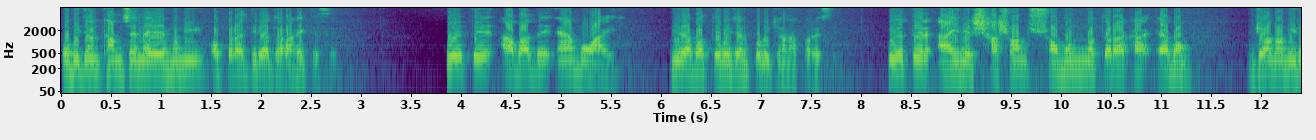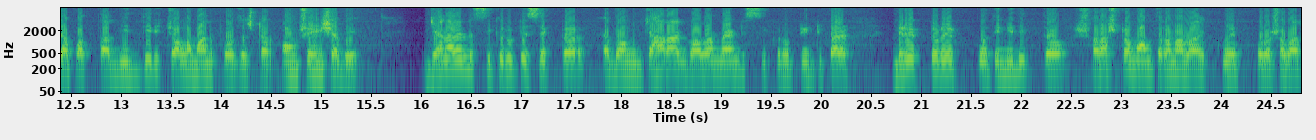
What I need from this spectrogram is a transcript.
অভিযান থামছে না, এমনই অপরাধীরা ধরা খাইতেছে। কুয়েতে আবাদে এমওআই, নিরাপত্তা অভিযান পরিচালনা করেছে। কুয়েতের আইনের শাসন সমুন্নত রাখা এবং জননিরাপত্তা বৃদ্ধির চলমান প্রচেষ্টার অংশ হিসাবে জেনারেল সিকিউরিটি সেক্টর এবং যাহারা গভর্নমেন্ট সিকিউরিটি ডিরেক্টরের প্রতিনিধিত্ব স্বরাষ্ট্র মন্ত্রণালয়, কুয়েত পৌরসভার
